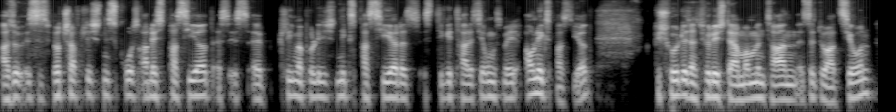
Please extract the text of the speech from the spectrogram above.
also es ist wirtschaftlich nichts Großartiges passiert, es ist äh, klimapolitisch nichts passiert, es ist digitalisierungsmäßig auch nichts passiert. Geschuldet natürlich der momentanen Situation.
